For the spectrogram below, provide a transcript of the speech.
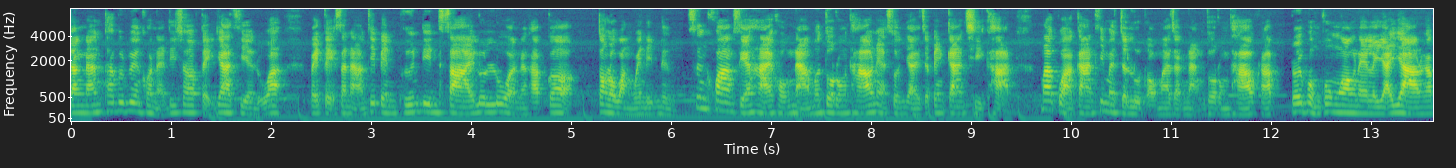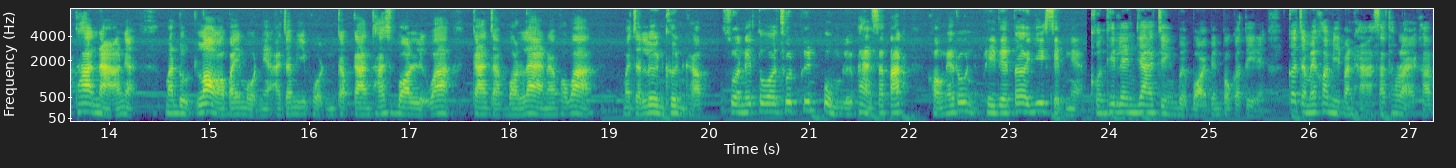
ดังนั้นถ้าเพื่อนๆคนไหนที่ชอบเตะหญ้าเทียนหรือว่าไปเตะสนามที่เป็นพื้นดินทรายล้วนๆนะครับก็ต้องระวังไว้นิดนึง ซึ่งความเสียหายของหนามบนตัวรองเท้าเนี่ยส่วนใหญ่จะเป็นการฉีกขาดมากกว่าการที่มันจะหลุดออกมาจากหนังตัวรองเท้าครับ โดยผมคงมองในระยะยาวนะครับ ถ้าหนามเนี่ยมันหลุดลอกออกไปหมดเนี่ยอาจจะมีผลกับการทัชบอลหรือว่าการจับบอลแรกนะเพราะว่า มันจะลื่นขึ้นครับ ส่วนในตัวชุดพื้นปุ่มหรือแผ่นสตั๊ดของในรุ่น Predator 20 เนี่ย คนที่เล่นหญ้าจริงบ่อยๆ เป็นปกติเนี่ย ก็จะไม่ค่อยมีปัญหาสักเท่าไหร่ครับ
